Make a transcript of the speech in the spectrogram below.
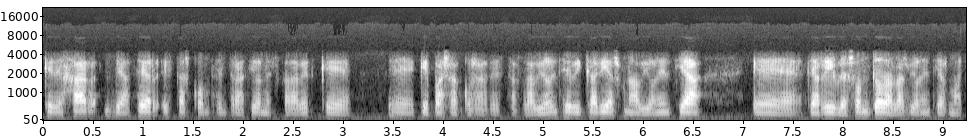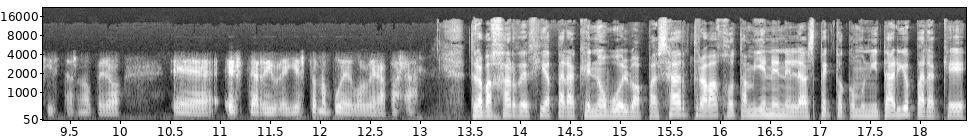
que dejar de hacer estas concentraciones cada vez que, eh, que pasan cosas de estas. La violencia vicaria es una violencia eh, terrible, son todas las violencias machistas, ¿no? Pero eh, es terrible y esto no puede volver a pasar. Trabajar, decía, para que no vuelva a pasar. Trabajo también en el aspecto comunitario para que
